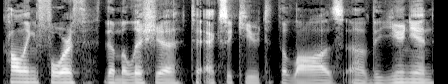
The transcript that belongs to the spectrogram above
calling forth the militia to execute the laws of the Union,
